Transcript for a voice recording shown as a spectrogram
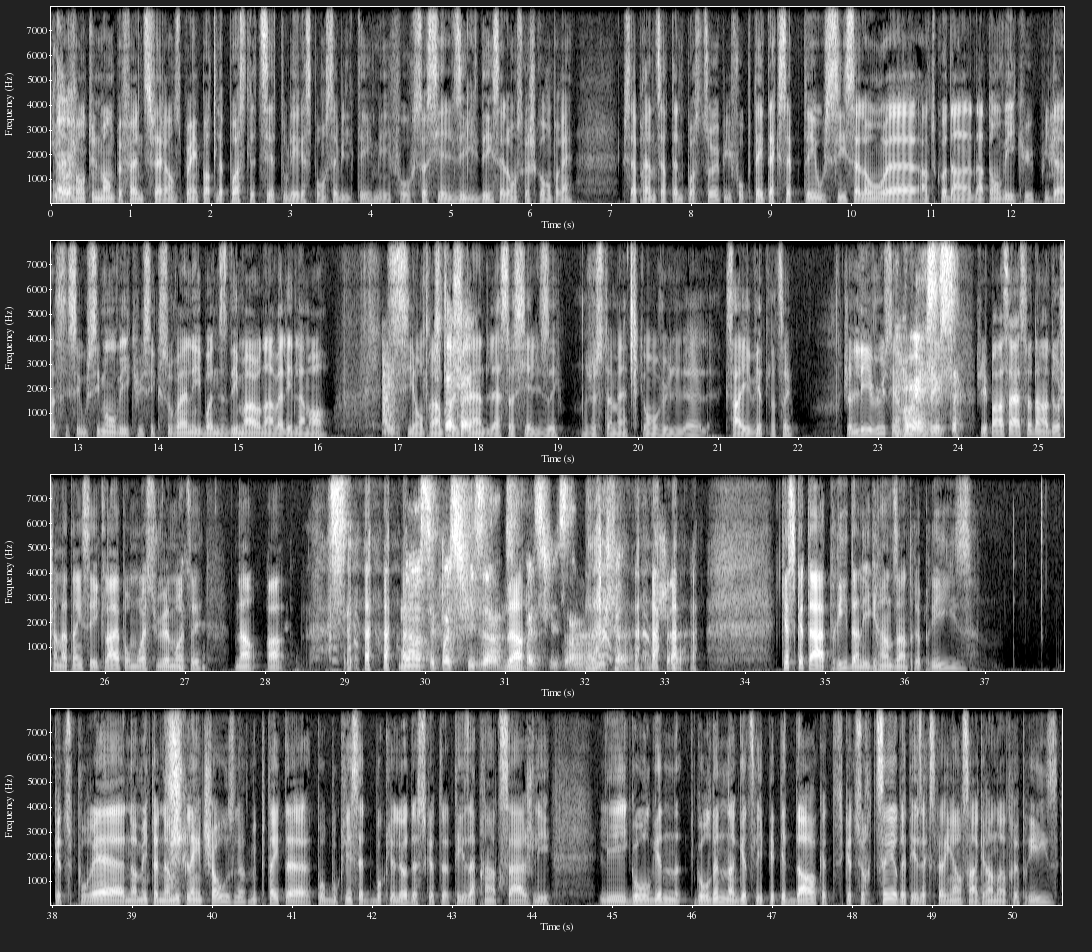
Ben dans le fond, tout le monde peut faire une différence, peu importe le poste, le titre ou les responsabilités, mais il faut socialiser l'idée selon ce que je comprends. Puis ça prend une certaine posture, puis il faut peut-être accepter aussi, selon, euh, en tout cas dans, ton vécu, puis c'est aussi mon vécu, c'est que souvent les bonnes idées meurent dans la vallée de la mort si on ne prend pas le temps de la socialiser, justement, puis qu'on veut que ça aille vite, là, tu sais. Je l'ai vu, c'est ouais, J'ai pensé à ça dans la douche un matin, c'est clair pour moi, suivez-moi, tu sais. Non, ah, non, c'est pas suffisant. C'est pas suffisant, Qu'est-ce que tu as appris dans les grandes entreprises que tu pourrais euh, nommer, te nommer plein de choses, là, mais peut-être euh, pour boucler cette boucle-là de ce que tes apprentissages, les, les golden, golden nuggets, les pépites d'or que, que, tu retires de tes expériences en grande entreprise,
